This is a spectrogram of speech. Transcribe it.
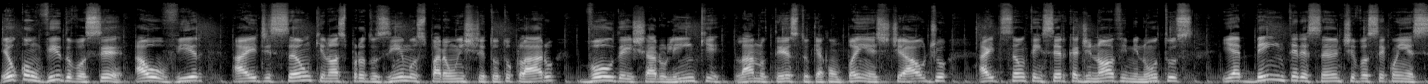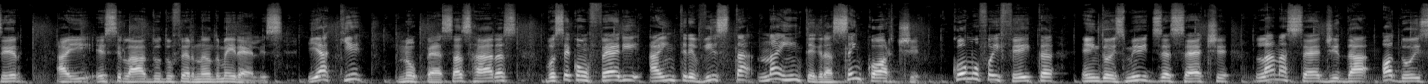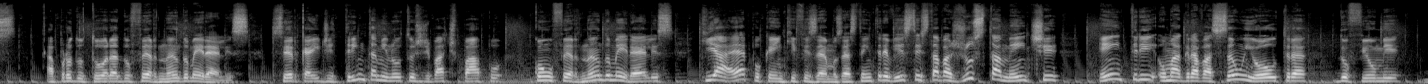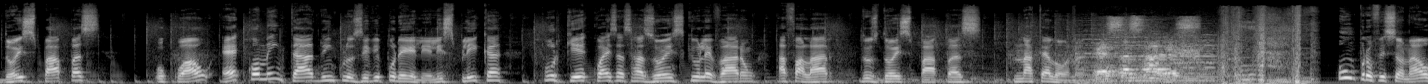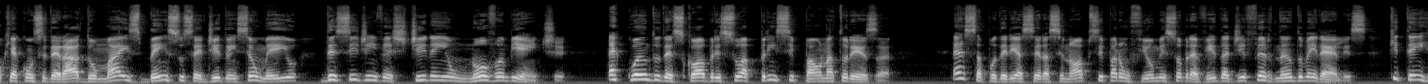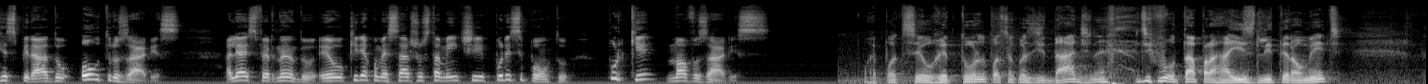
Eu convido você a ouvir a edição que nós produzimos para o Instituto Claro. Vou deixar o link lá no texto que acompanha este áudio. A edição tem cerca de nove minutos e é bem interessante você conhecer aí esse lado do Fernando Meirelles. E aqui no Peças Raras, você confere a entrevista na íntegra, sem corte, como foi feita em 2017 lá na sede da O2 a produtora do Fernando Meirelles. Cerca de 30 minutos de bate-papo com o Fernando Meirelles, que a época em que fizemos esta entrevista estava justamente entre uma gravação e outra do filme Dois Papas, o qual é comentado inclusive por ele. Ele explica por que, quais as razões que o levaram a falar dos dois papas na telona. Raras. Um profissional que é considerado mais bem-sucedido em seu meio decide investir em um novo ambiente. É quando descobre sua principal natureza. Essa poderia ser a sinopse para um filme sobre a vida de Fernando Meirelles, que tem respirado outros ares. Aliás, Fernando, eu queria começar justamente por esse ponto. Por que novos ares? Pode ser o retorno, pode ser uma coisa de idade, né? De voltar para a raiz, literalmente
